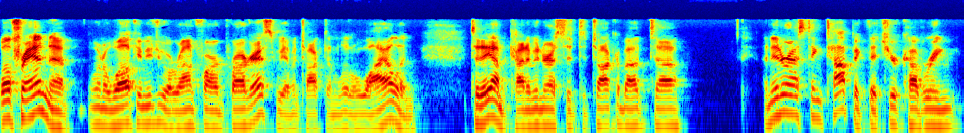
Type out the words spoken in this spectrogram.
Well, Fran, uh, I want to welcome you to Around Farm Progress. We haven't talked in a little while, and today I'm kind of interested to talk about uh, an interesting topic that you're covering.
